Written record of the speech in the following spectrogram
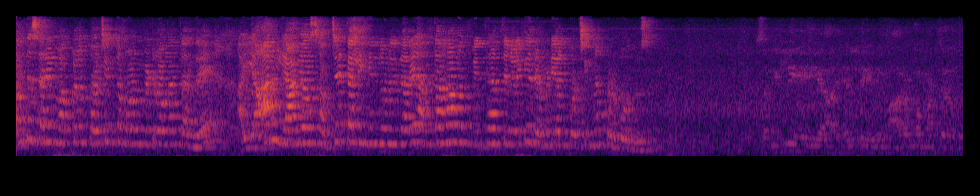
ಒಂದು ಸರಿ ಮಕ್ಕಳು ಕೋಚಿಂಗ್ ತಗೊಂಡ್ಬಿಟ್ರು ಅಂತಂದ್ರೆ ಯಾರು ಯಾವ್ಯಾವ ಸಬ್ಜೆಕ್ಟ್ ಅಲ್ಲಿ ಹಿಂದುಳಿದಾರೆ ಅಂತಹ ಒಂದು ವಿದ್ಯಾರ್ಥಿಗಳಿಗೆ ರೆಮಿಡಿಯಲ್ ಕೋಚಿಂಗ್ನ ಕೊಡ್ಬೋದು. ಸರ್. ಸರ್ ಇಲ್ಲಿ ಎಲ್ಲಿ ನೀವು ಆರಂಭ ಮಾಡ್ತಿರೋದು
